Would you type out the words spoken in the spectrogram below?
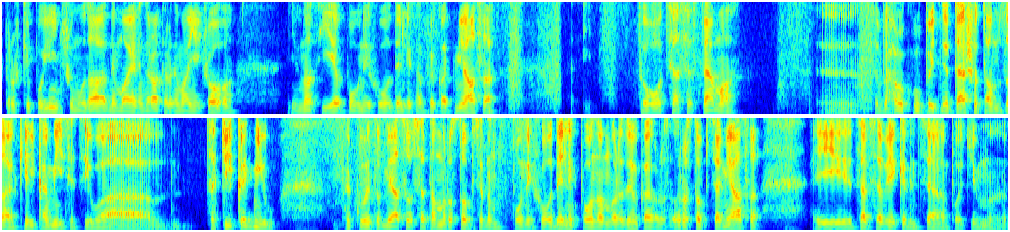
трошки по-іншому, да, немає генератора, немає нічого, і в нас є повний холодильник, наприклад, м'яса, то ця система е, себе окупить не те, що там за кілька місяців, а за кілька днів. Коли то м'ясо все там розтопиться, там повний холодильник, повна морозилка, розтопиться м'ясо, і це все викинеться потім е,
